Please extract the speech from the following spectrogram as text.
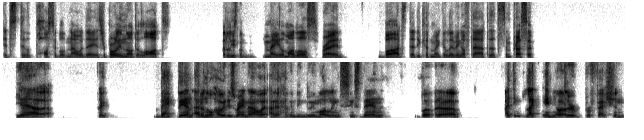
it's still possible nowadays. probably not a lot, at least not male models, right? But that he could make a living of that, that's impressive. Yeah, Like back then i don't know how it is right now i, I haven't been doing modeling since then but uh, i think like any other profession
